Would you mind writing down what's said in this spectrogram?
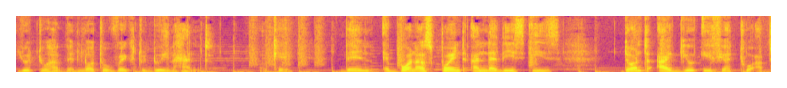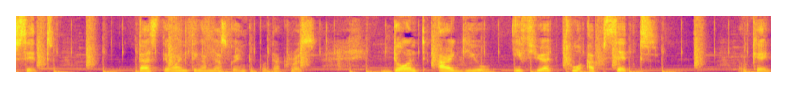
You two have a lot of work to do in hand. Okay? Then a bonus point under this is don't argue if you're too upset. That's the one thing I'm just going to put across. Don't argue if you are too upset. Okay?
